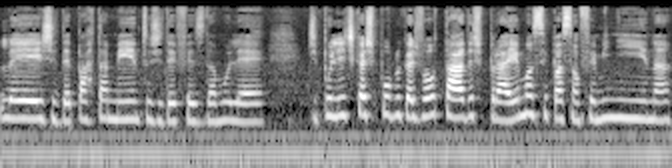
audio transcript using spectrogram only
leis, de departamentos de defesa da mulher de políticas públicas voltadas para a emancipação feminina.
